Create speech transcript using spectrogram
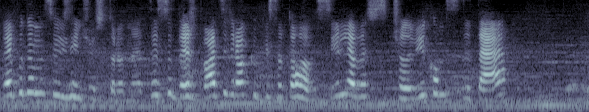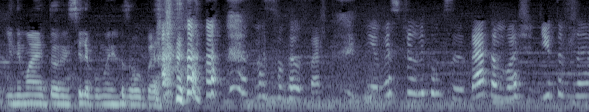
давай подивимося з іншої сторони. Ти сидиш 20 років після того весілля, ви з чоловіком сидите, І немає того весілля, бо ми його загубили. ви зробили перше. Ні, ви з чоловіком сидите, там ваші діти вже.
